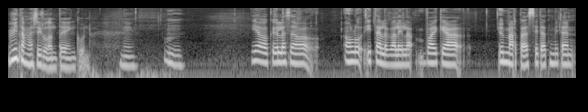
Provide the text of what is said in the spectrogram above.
Mitä mä silloin tein, kun... Niin. Mm. Joo, kyllä se on ollut itselle välillä vaikea ymmärtää sitä, että miten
